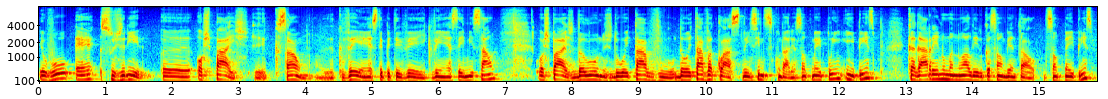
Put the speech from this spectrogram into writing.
Eu vou é sugerir uh, aos pais eh, que são, que veem a STPTV e que veem essa emissão, aos pais de alunos do oitavo, da oitava classe do ensino secundário em São Tomé e Príncipe, que agarrem no Manual de Educação Ambiental de São Tomé e Príncipe,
